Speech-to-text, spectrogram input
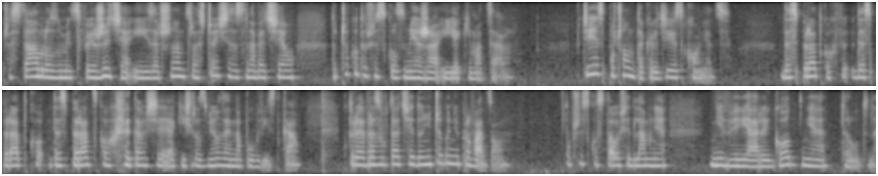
Przestałam rozumieć swoje życie i zaczynam coraz częściej zastanawiać się, do czego to wszystko zmierza i jaki ma cel. Gdzie jest początek, a gdzie jest koniec? Desperatko, desperatko, desperacko chwytam się jakichś rozwiązań na półgwistka, które w rezultacie do niczego nie prowadzą. To wszystko stało się dla mnie niewiarygodnie trudne.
